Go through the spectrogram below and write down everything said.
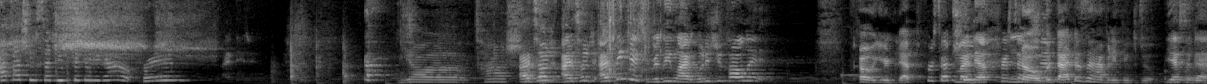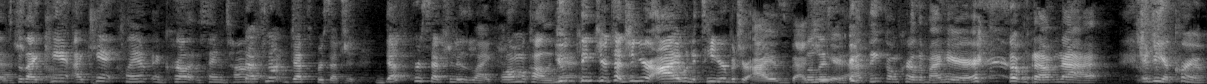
I thought you said you figured it out, friend. Yeah, Tasha. I told you, I told you. I think it's really like what did you call it? Oh, your depth perception. My depth perception. No, but that doesn't have anything to do. With it. Yes, it does. Because I can't I can't clamp and curl at the same time. That's not depth perception. Depth perception is like Well, I'm gonna call it. you that. think you're touching your eye when it's here, but your eye is back But here. listen, I think I'm curling my hair, but I'm not. It'd be a crimp.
